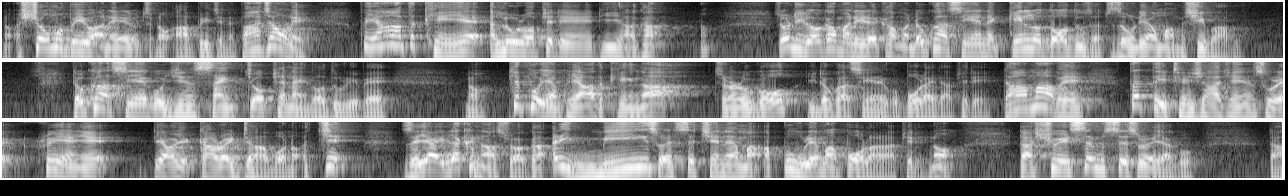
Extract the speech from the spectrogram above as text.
နော်အရှုံးမပေးပါနဲ့လို့ကျွန်တော်အားပေးခြင်းတယ်ဘာကြောင့်လဲဘုရားသခင်ရဲ့အလိုတော်ဖြစ်တယ်ဒီဟာကနော် ကျွန်တော်ဒီလောကမှာနေတဲ့အခါမှာဒုက္ခဆင်းရဲနဲ့ကင်းလွတ်တော်သူဆိုတာတစ်စုံတစ်ယောက်မှမရှိပါဘူးဒုက္ခဆင်းရဲကိုရင်ဆိုင်ကြော်ဖြတ်နိုင်တော်သူတွေပဲနော်ဖြစ်ဖို့ရန်ဘုရားသခင်ကကျွန်တော်တို့ကိုဒီဒုက္ခဆင်းရဲတွေကိုပို့လိုက်တာဖြစ်တယ်ဒါမှပဲသက်သေထင်ရှားခြင်းဆိုတဲ့ခရိယန်ရဲ့တယောက်ရဲ့ character ပေါ့နော်အကျင့်ဇယိုက်လက္ခဏာဆိုတာကအဲ့ဒီမီးဆိုတဲ့စစ်ချင်းထဲမှာအပူထဲမှာပေါ်လာတာဖြစ်တယ်နော်ဒါရွှေစစ်မစစ်ဆိုတဲ့အရာကိုဒါ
